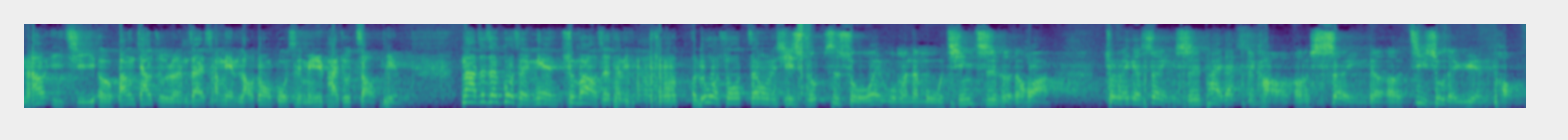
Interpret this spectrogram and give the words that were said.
然后以及呃，帮家族人在上面劳动的过程里面去拍出照片。那在这个过程里面，顺发老师特别说，如果说曾文熙是是所谓我们的母亲之河的话，作为一个摄影师，他也在思考呃摄影的呃技术的源头，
